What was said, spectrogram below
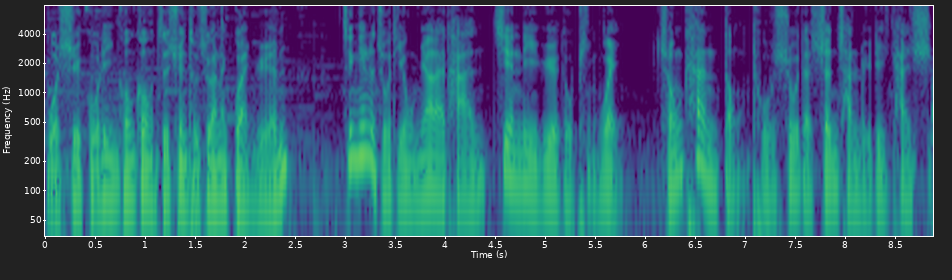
我是国立公共资讯图书馆的馆员。今天的主题我们要来谈建立阅读品味，从看懂图书的生产履历开始。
